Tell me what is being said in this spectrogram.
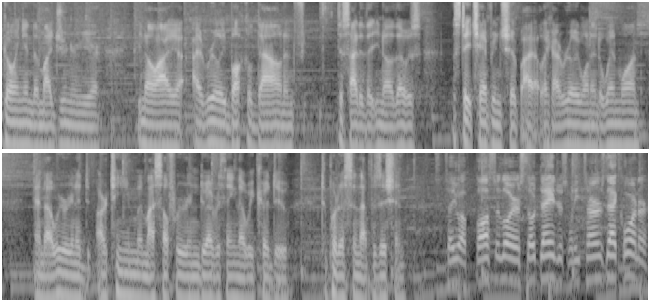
Going into my junior year, you know, I, I really buckled down and f- decided that, you know, that was a state championship. I, like, I really wanted to win one. And uh, we were going to, our team and myself, we were going to do everything that we could do to put us in that position. Tell you what, Foster Loyer is so dangerous when he turns that corner.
